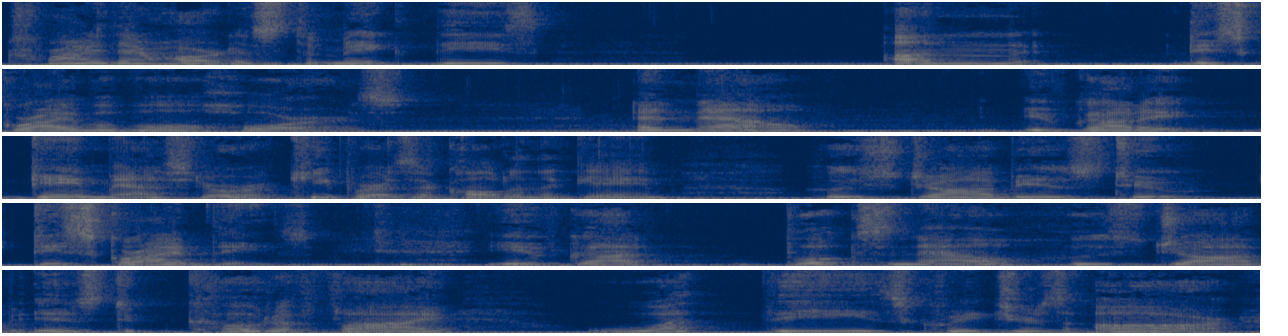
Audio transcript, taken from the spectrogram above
try their hardest to make these un describable horrors. And now you've got a game master or a keeper, as they're called in the game, whose job is to describe these. You've got books now whose job is to codify what these creatures are.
